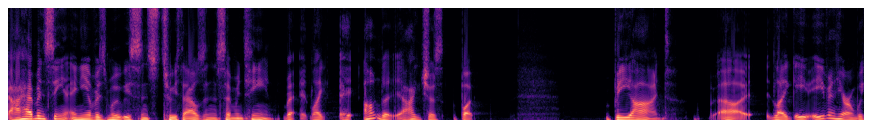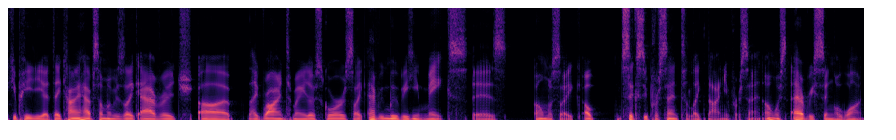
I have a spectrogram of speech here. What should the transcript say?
I haven't seen any of his movies since 2017. But like, on the, I just, but beyond uh, like e- even here on Wikipedia, they kind of have some of his like average, uh, like Rotten Tomato scores. Like every movie he makes is almost like oh, 60% to like 90%, almost every single one.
